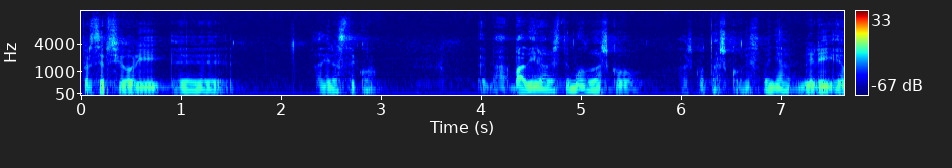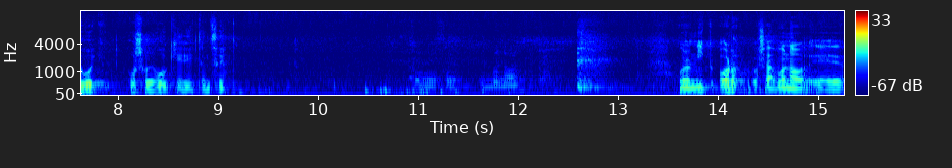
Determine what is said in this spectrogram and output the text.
percepzio hori e, adierazteko. E, ba, badira beste modu asko, asko eta asko, ez? Baina niri egok, oso egokia egiten zait. Bueno, Nick, or, o sea, bueno, eh,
